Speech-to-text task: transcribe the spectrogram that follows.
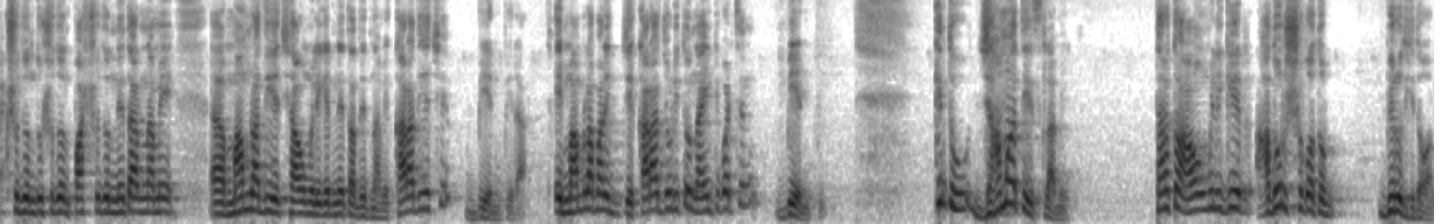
একশো জন, দুশো জন, পাঁচশো জন নেতার নামে মামলা দিয়েছে আওয়ামী লীগের নেতাদের নামে। কারা দিয়েছে? বিএনপিরা। এই মামলা মানে যে কারা জড়িত? Ninety percent BNP. কিন্তু জামাতে ইসলামী, তারা তো আওয়ামী লীগের আদর্শগত বিরোধী দল।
